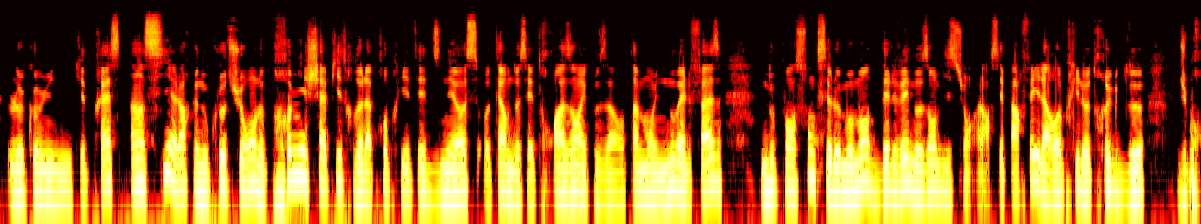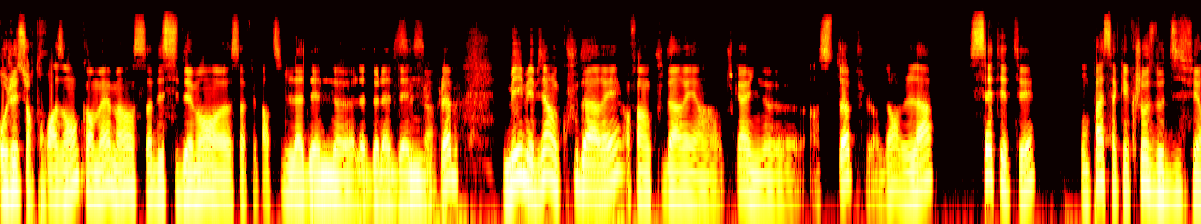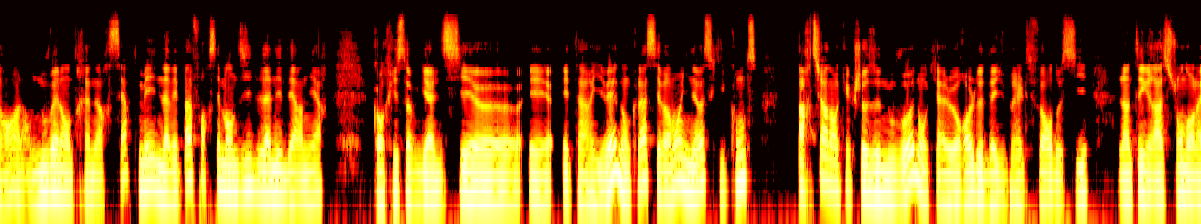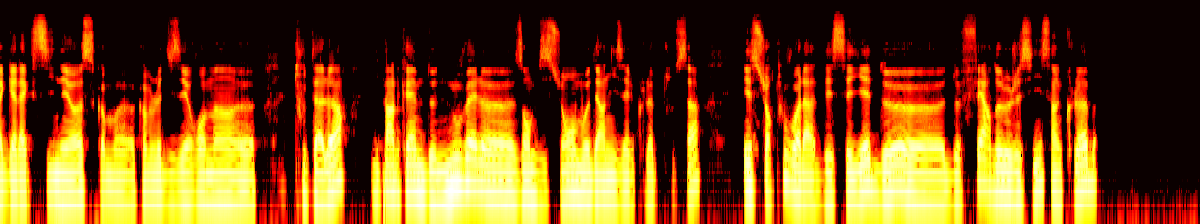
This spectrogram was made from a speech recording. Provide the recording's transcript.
le communiqué de presse. Ainsi, alors que nous clôturons le premier chapitre de la propriété d'Ineos au terme de ces trois ans et que nous entamons une nouvelle phase, nous pensons que c'est le moment d'élever nos ambitions. Alors c'est parfait, il a repris le truc de, du projet sur trois ans quand même, hein, ça décidément, euh, ça fait partie de l'ADN, euh, de l'ADN du club, mais il met bien un coup d'arrêt, enfin un coup d'arrêt, hein, en tout cas une, un stop Là, cet été, on passe à quelque chose de différent. Alors, nouvel entraîneur, certes, mais il ne l'avait pas forcément dit l'année dernière quand Christophe Galtier euh, est, arrivé. Donc là, c'est vraiment Ineos qui compte partir dans quelque chose de nouveau. Donc, il y a le rôle de Dave Brailsford aussi, l'intégration dans la galaxie Ineos, comme, euh, comme le disait Romain euh, tout à l'heure. Il parle quand même de nouvelles ambitions, moderniser le club, tout ça. Et surtout, voilà, d'essayer de, de faire de l'OGC un club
